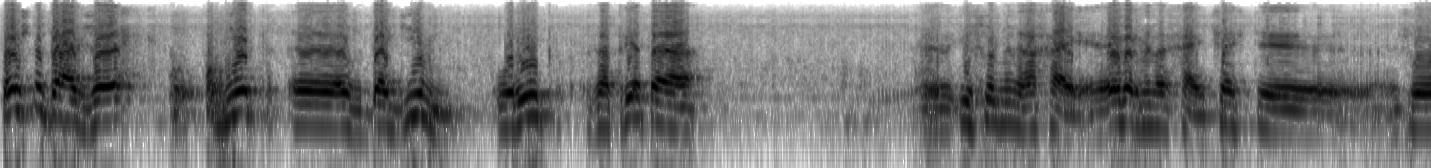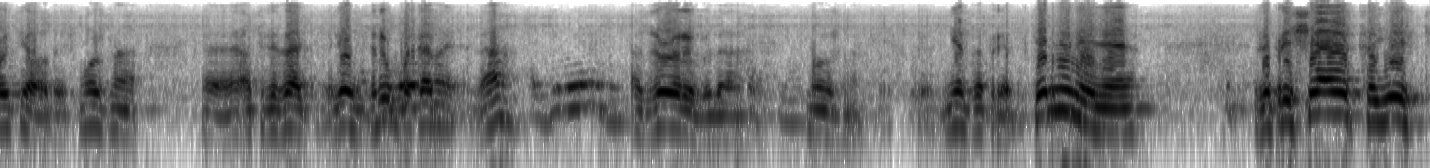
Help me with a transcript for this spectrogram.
Точно так же нет э, в Дагим у рыб запрета э, Исур Минрахай, Эвер Минрахай, части э, живого тела. То есть можно э, отрезать, резать рыбу, пока она... Да? От живой рыбы, да. Можно. Нет запрета. Тем не менее, запрещается есть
